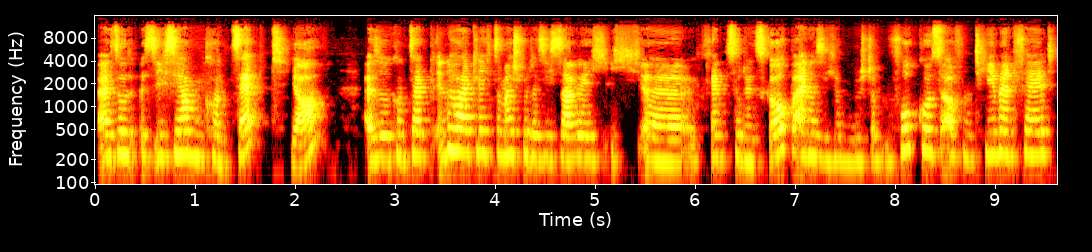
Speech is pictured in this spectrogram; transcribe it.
Also sie, sie haben ein Konzept, ja, also Konzept inhaltlich zum Beispiel, dass ich sage, ich, ich äh, grenze den Scope ein, also ich habe einen bestimmten Fokus auf ein Themenfeld,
